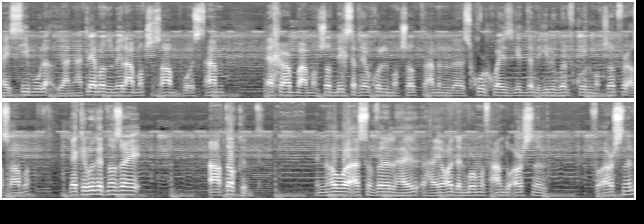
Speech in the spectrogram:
هيسيبه. لا يعني هتلاقي برضه بيلعب ماتش صعب ويست هام آخر أربع ماتشات بيكسب تقريبا كل الماتشات عامل score كويس جدا بيجيب اجوان في كل الماتشات فرقة صعبة. لكن وجهة نظري أعتقد إن هو أستون فيلا هيقعد لأن بورموث عنده أرسنال في أرسنال.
